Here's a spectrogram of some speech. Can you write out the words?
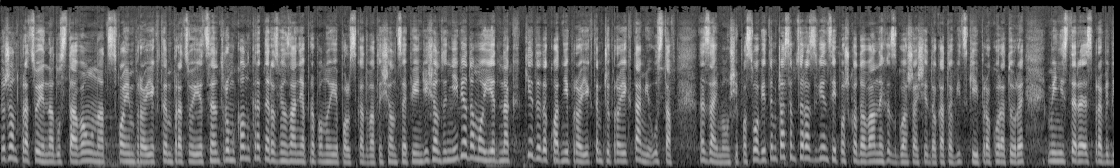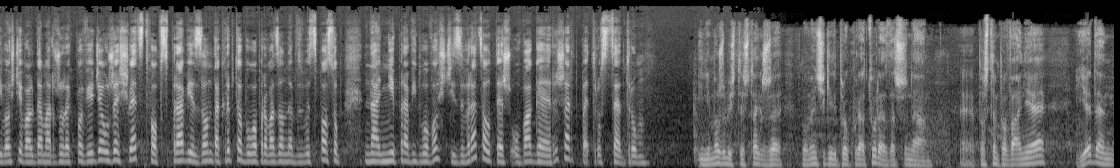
Rząd pracuje nad ustawą, nad swoim projektem pracuje Centrum. Konkretne rozwiązania proponuje Polska 2050. Nie wiadomo jednak, kiedy dokładnie projektem czy projektami ustaw zajmą się posłowie. Tymczasem coraz więcej poszkodowanych zgłasza się do katowickiej prokuratury. Minister Sprawiedliwości Waldemar Żurek powiedział, że śledztwo w sprawie zonda krypto było prowadzone w zły sposób. Na nieprawidłowości zwracał też uwagę Ryszard Petrus Centrum. I nie może być też tak, że w momencie, kiedy prokuratura zaczyna e, postępowanie, jeden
